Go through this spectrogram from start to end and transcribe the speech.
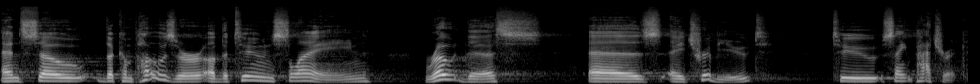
And so the composer of the tune Slane wrote this as a tribute to St. Patrick.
